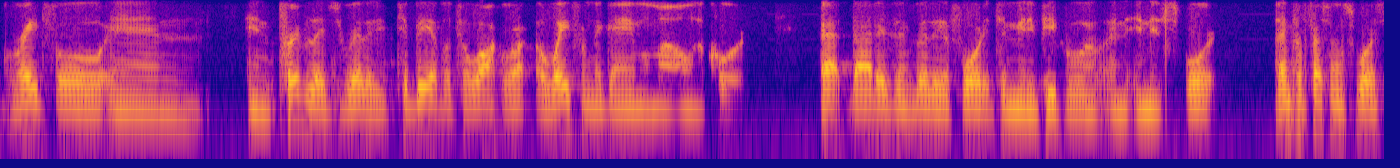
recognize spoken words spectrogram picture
grateful and and privileged, really, to be able to walk away from the game on my own accord. That that isn't really afforded to many people in, in this sport and professional sports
